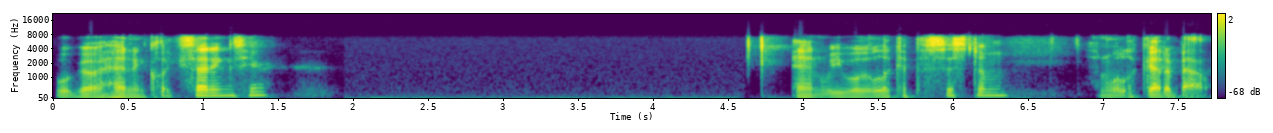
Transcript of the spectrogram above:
We'll go ahead and click settings here. And we will look at the system and we'll look at about.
